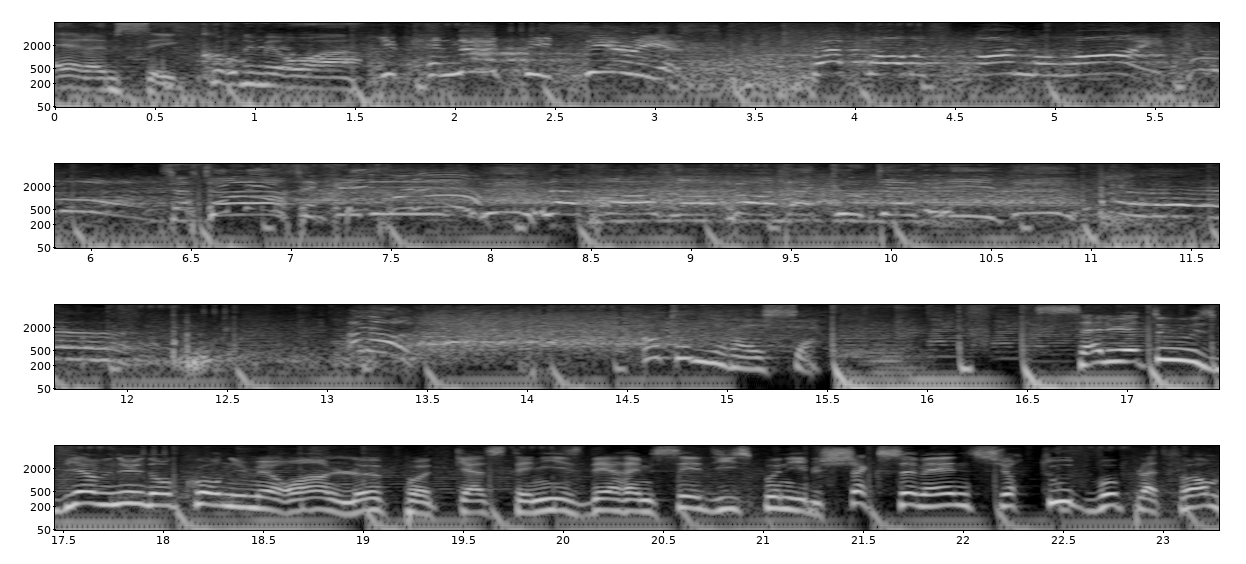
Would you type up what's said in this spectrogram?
RMC, cours numéro 1. You cannot be serious. That ball was on the line. Ça sort, c'est fini. La France remporte la Coupe Davis. Vamos Anthony Reich. Salut à tous, bienvenue dans cours numéro 1, le podcast tennis d'RMC disponible chaque semaine sur toutes vos plateformes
